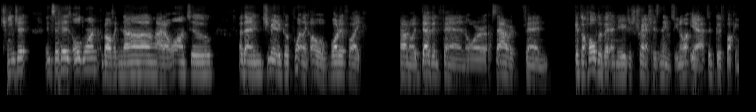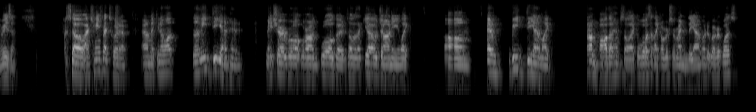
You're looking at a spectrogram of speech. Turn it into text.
change it into his old one but i was like nah i don't want to and then she made a good point, like, oh, what if like I don't know, a Devin fan or a Sour fan gets a hold of it and you just trash his name. So you know what? Yeah, that's a good fucking reason. So I changed my Twitter and I'm like, you know what? Let me DM him, make sure we're all, we're on we're all good. So I was like, yo, Johnny, like, um, and we DM like don't bother him, so like it wasn't like a just a random DM or whatever it was.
